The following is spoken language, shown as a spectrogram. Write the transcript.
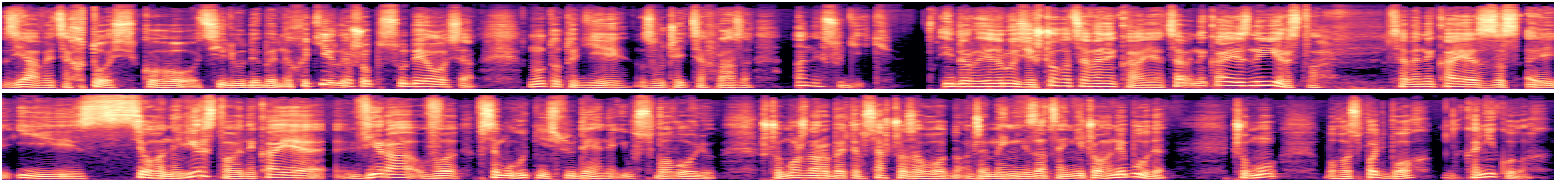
з'явиться хтось, кого ці люди би не хотіли, щоб судилося, ну то тоді звучить ця фраза а не судіть. І, дорогі друзі, з чого це виникає? Це виникає з невірства. Це виникає з е, і з цього невірства виникає віра в всемогутність людини і в сваволю, що можна робити все, що завгодно, адже мені за це нічого не буде. Чому? Бо Господь Бог на канікулах.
